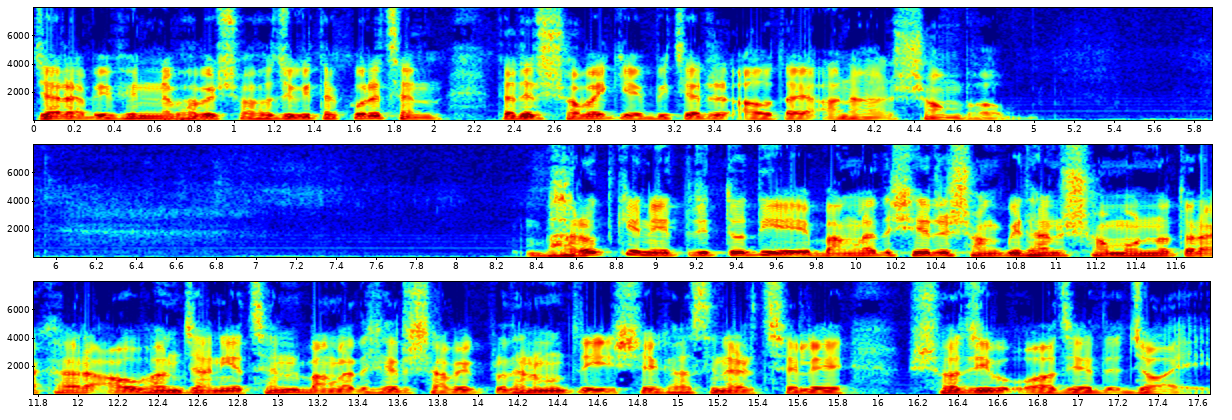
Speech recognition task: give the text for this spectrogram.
যারা বিভিন্নভাবে সহযোগিতা করেছেন, তাদের সবাইকে বিচারের আওতায় আনা সম্ভব। ভারতকে নেতৃত্ব দিয়ে বাংলাদেশের সংবিধান সমুন্নত রাখার আহ্বান জানিয়েছেন বাংলাদেশের সাবেক প্রধানমন্ত্রী শেখ হাসিনার ছেলে সজীব ওয়াজেদ জয়।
